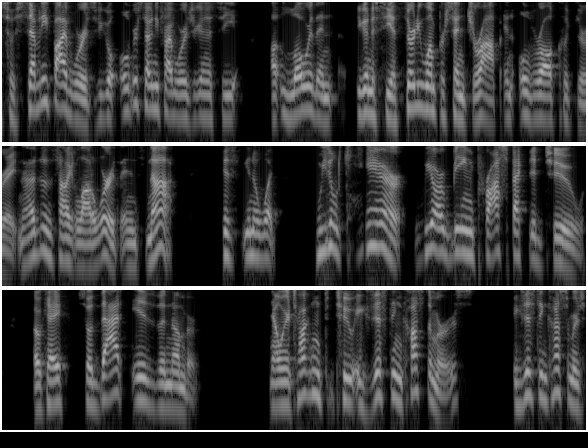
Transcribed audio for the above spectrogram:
So 75 words. If you go over 75 words, you're going to see a lower than, you're going to see a 31% drop in overall click through rate. Now that doesn't sound like a lot of words and it's not because you know what? We don't care. We are being prospected to. Okay. So that is the number. Now, you're talking to existing customers, existing customers,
